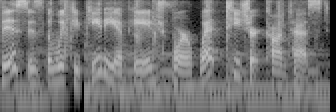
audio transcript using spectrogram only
This is the Wikipedia page for Wet T-shirt Contest.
